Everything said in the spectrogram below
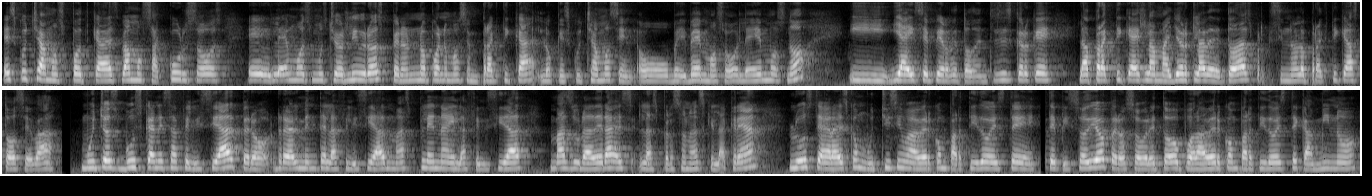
escuchamos podcasts, vamos a cursos, eh, leemos muchos libros, pero no ponemos en práctica lo que escuchamos o vemos o leemos, ¿no? Y, y, ahí se pierde todo. Entonces creo que la práctica es la mayor clave de todas, porque si no lo practicas todo se va. Muchos buscan esa felicidad, pero realmente la felicidad más plena y la felicidad más duradera es las personas que la crean. Luz, te agradezco muchísimo haber compartido este, este, episodio, pero sobre todo por haber compartido este camino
